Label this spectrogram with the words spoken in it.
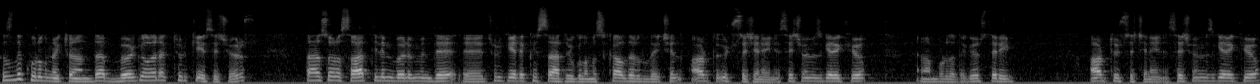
Hızlı kurulum ekranında bölge olarak Türkiye'yi seçiyoruz. Daha sonra saat dilim bölümünde e, Türkiye'de kış saat uygulaması kaldırıldığı için artı 3 seçeneğini seçmemiz gerekiyor. Hemen burada da göstereyim. Artı 3 seçeneğini seçmemiz gerekiyor.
